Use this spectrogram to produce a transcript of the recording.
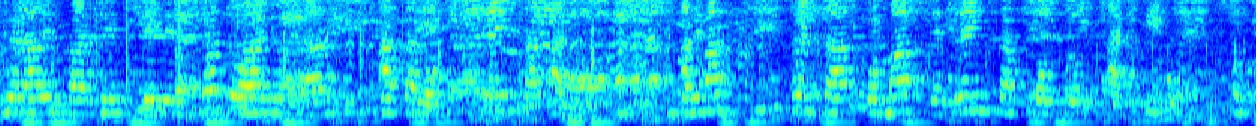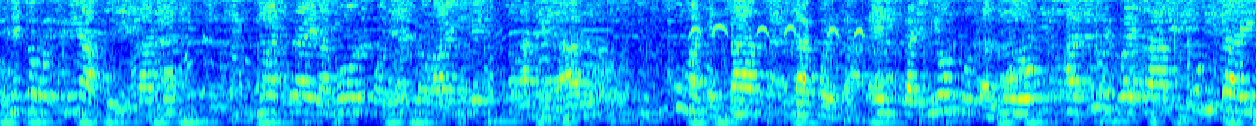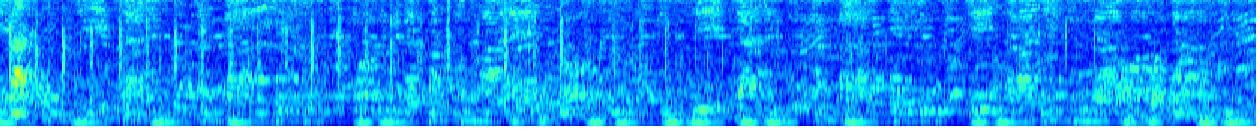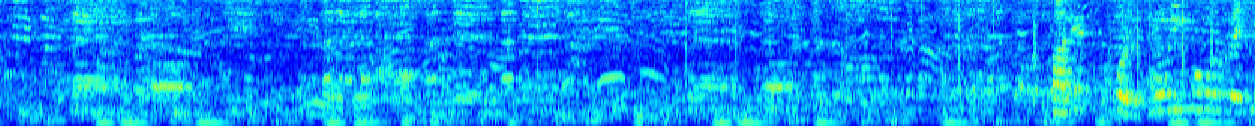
cuyas edades parten desde los 4 años de edad hasta los 30 años. Además, cuenta con más de 30 socios activos. En esta oportunidad, Publicato muestra el amor por nuestro baile nacional su majestad la cueca. El cariñoso saludo a tu cueca, punta y taco.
